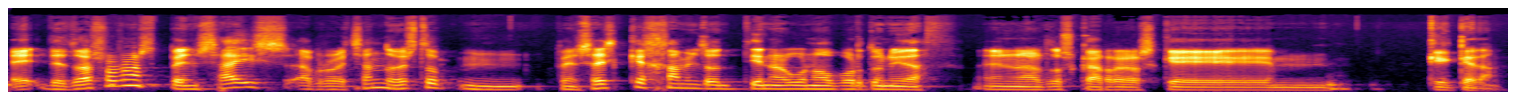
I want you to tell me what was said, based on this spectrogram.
Eh, de todas formas, pensáis, aprovechando esto, mm, ¿pensáis que Hamilton tiene alguna oportunidad en las dos carreras que, mm, quedan?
